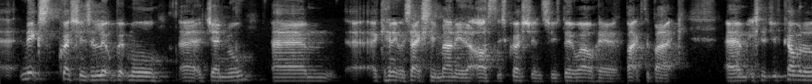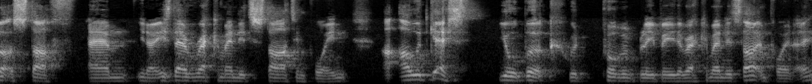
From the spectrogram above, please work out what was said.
uh, question is a little bit more uh, general. Um, again, it was actually Manny that asked this question, so he's doing well here, back to back. Um, he said, You've covered a lot of stuff. Um, you know, is there a recommended starting point? I, I, would guess your book would probably be the recommended starting point, eh?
